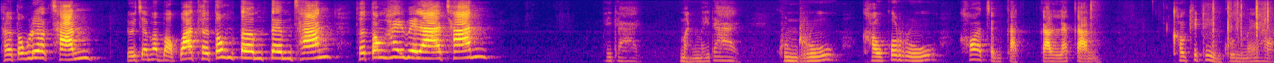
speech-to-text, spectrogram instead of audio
เธอต้องเลือกฉัน หรือจะมาบอกว่า เธอต้องเติมเต็มฉัน เธอต้องให้เวลาฉัน ไม่ได้ มันไม่ได้ คุณรู้เขาก็รู้ข้อจำกัดกันและกัน เขาคิดถึงคุณไหมคะ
